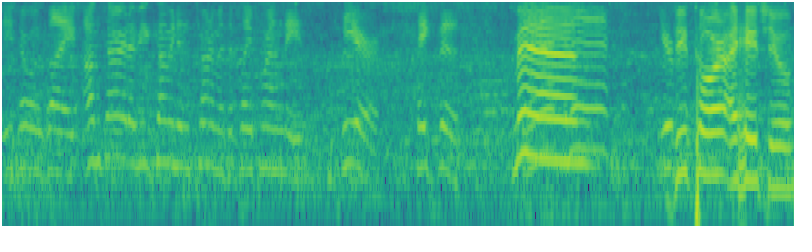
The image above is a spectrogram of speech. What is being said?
Detour was like, I'm tired of you coming to these tournaments and play friendlies. Here, take this. Man. You're, Detour, I hate you.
